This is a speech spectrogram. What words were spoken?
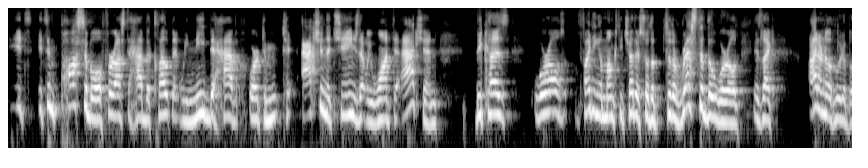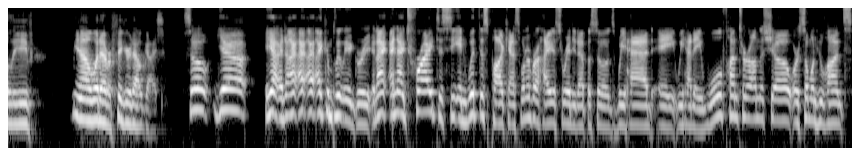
it's it's impossible for us to have the clout that we need to have or to to action the change that we want to action because we're all fighting amongst each other. So the so the rest of the world is like, I don't know who to believe, you know, whatever, figure it out, guys. So yeah, yeah, and I, I, I completely agree. And I and I tried to see and with this podcast, one of our highest rated episodes, we had a we had a wolf hunter on the show or someone who hunts,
